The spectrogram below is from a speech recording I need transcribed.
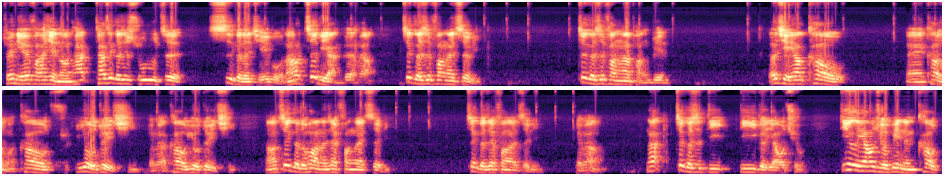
所以你会发现哦，它它这个是输入这四个的结果，然后这两个有没有？这个是放在这里，这个是放在旁边，而且要靠，呃，靠什么？靠右对齐，有没有？靠右对齐。然后这个的话呢，再放在这里，这个再放在这里，有没有？那这个是第第一个要求，第二个要求变成靠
